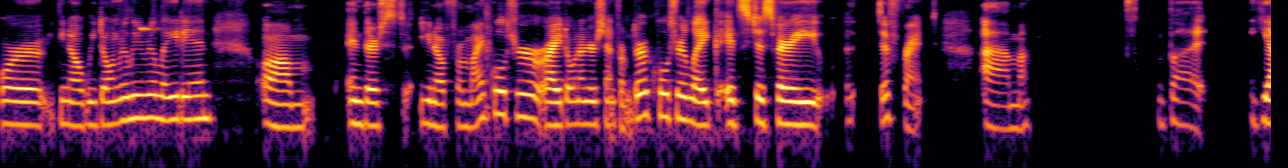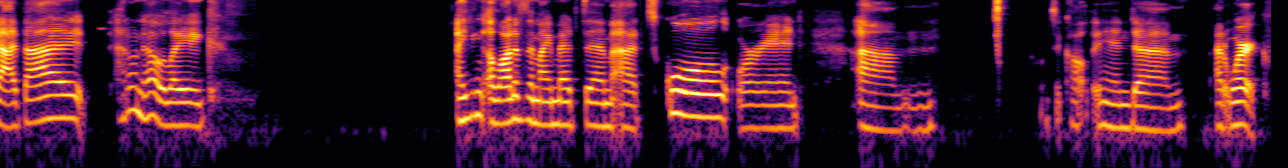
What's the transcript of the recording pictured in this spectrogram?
or you know we don't really relate in um and there's you know from my culture or i don't understand from their culture like it's just very different. Um but yeah that i don't know like i think a lot of them i met them at school or in um what's it called? And um at work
